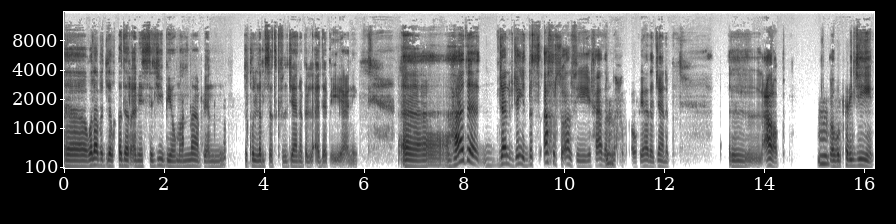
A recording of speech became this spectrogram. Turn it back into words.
آه، ولا بد للقدر أن يستجيب يوما ما بأن تكون لمستك في الجانب الأدبي يعني. آه هذا جانب جيد بس آخر سؤال في هذا المحور أو في هذا الجانب العرب أو الخليجيين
